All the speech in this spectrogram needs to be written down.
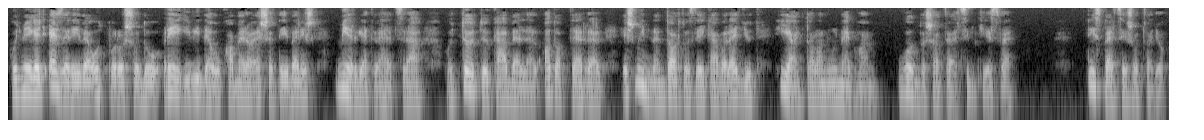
hogy még egy ezer éve ott porosodó régi videókamera esetében is mérget vehetsz rá, hogy töltőkábellel, adapterrel és minden tartozékával együtt hiánytalanul megvan, gondosan felcímkézve. Tíz perc és ott vagyok.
